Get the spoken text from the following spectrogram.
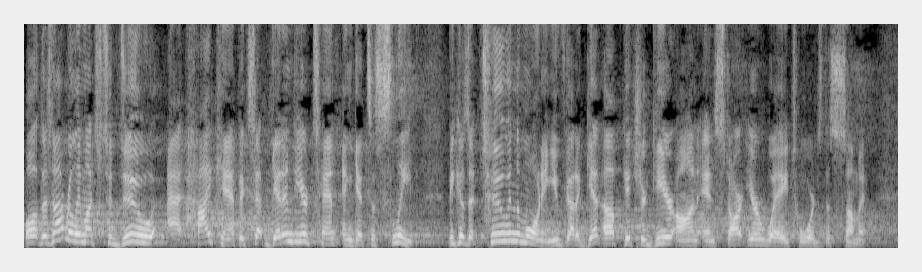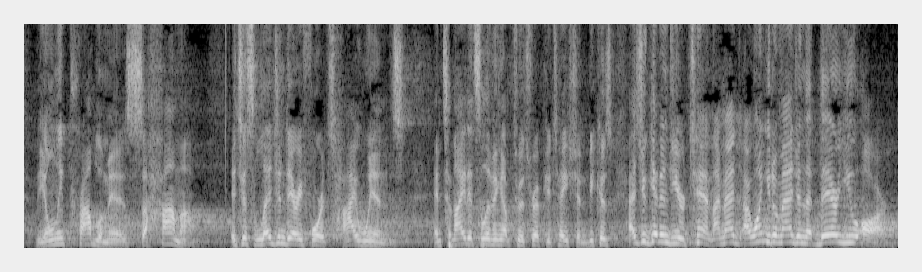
Well, there's not really much to do at high camp except get into your tent and get to sleep. Because at 2 in the morning, you've got to get up, get your gear on, and start your way towards the summit. The only problem is Sajama. It's just legendary for its high winds. And tonight it's living up to its reputation. Because as you get into your tent, I, imagine, I want you to imagine that there you are.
